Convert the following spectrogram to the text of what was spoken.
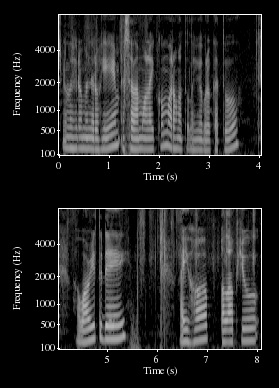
Bismillahirrahmanirrahim. Assalamualaikum warahmatullahi wabarakatuh. How are you today? I hope all of you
